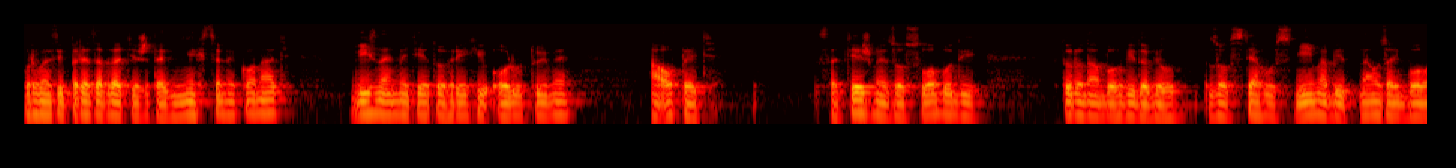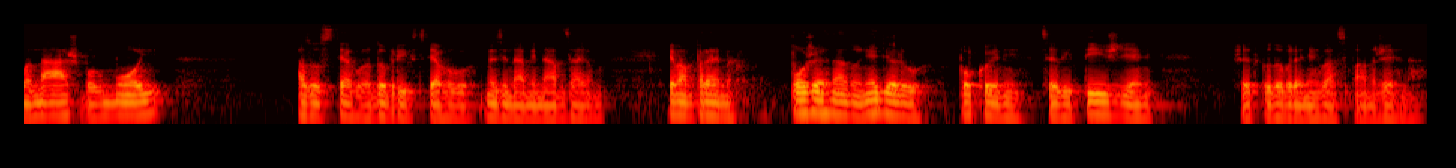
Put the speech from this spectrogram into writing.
urobíme si prezavzatie, že tak nechceme konať, vyznajme tieto hriechy, olutujme a opäť sa težme zo slobody, ktorú nám Boh vydobil zo vzťahu s ním, aby naozaj bol náš, bol môj a zo vzťahu a dobrých vzťahov medzi nami navzájom. Ja vám prajem požehnanú nedelu, pokojný celý týždeň, Všetko dobré, nech vás Pán žehná.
